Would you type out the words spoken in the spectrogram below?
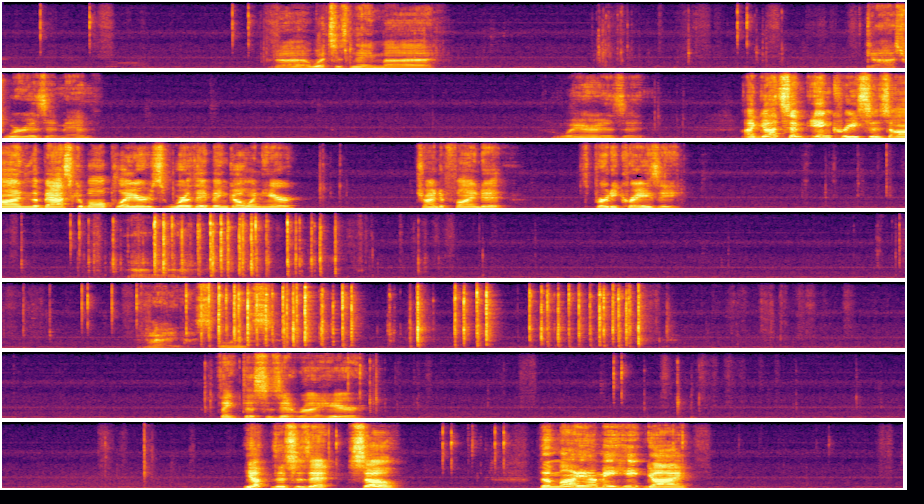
Uh, what's his name? Uh, gosh, where is it, man? Where is it? I got some increases on the basketball players where they've been going here. Trying to find it. It's pretty crazy. Uh, sports. think this is it right here. Yep, this is it. So, the Miami Heat guy,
